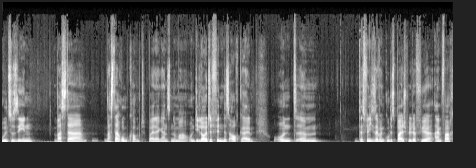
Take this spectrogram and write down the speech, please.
cool zu sehen, was da, was da rumkommt bei der ganzen Nummer. Und die Leute finden es auch geil. Und ähm, das finde ich ist einfach ein gutes Beispiel dafür, einfach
